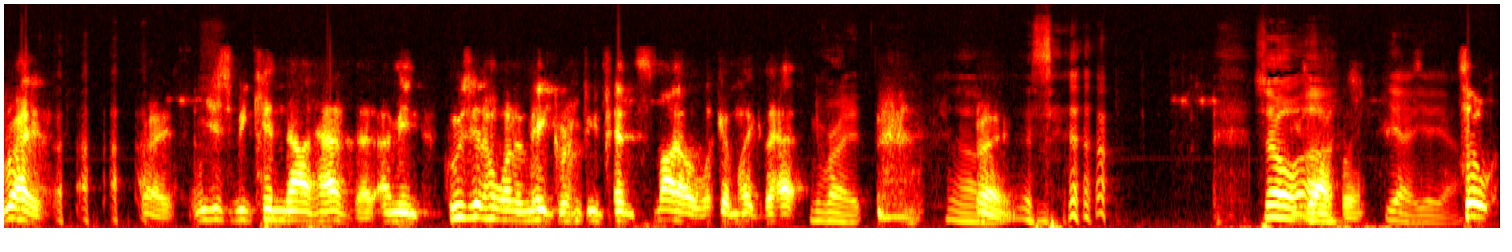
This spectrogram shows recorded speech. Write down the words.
Right, right. We just we cannot have that. I mean, who's gonna want to make Grumpy Ben smile looking like that? Right. Uh, Right. so uh, Exactly. yeah, yeah, yeah. So,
